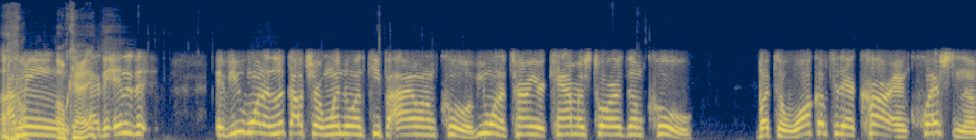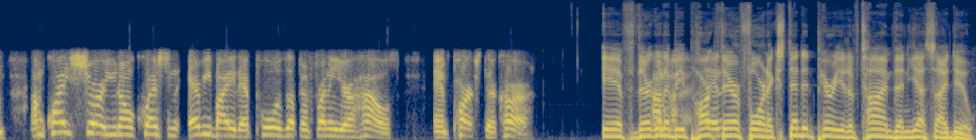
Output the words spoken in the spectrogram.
oh, mean, okay. at the end of the, if you want to look out your window and keep an eye on them, cool. If you want to turn your cameras towards them, cool. But to walk up to their car and question them, I'm quite sure you don't question everybody that pulls up in front of your house and parks their car. If they're going to be parked and- there for an extended period of time, then yes, I do.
